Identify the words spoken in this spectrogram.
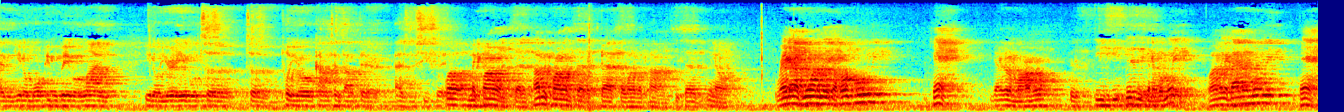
and you know more people being online, you know you're able to to put your own content out there as you see fit. Well, McFarlane said it. Todd McFarlane said it best at one of the cons. He said, you know, right now, if you want to make a Hulk movie, you can't. You gotta go to Marvel because DC, Disney's gonna go make it. Want to make a Batman movie? You can't.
